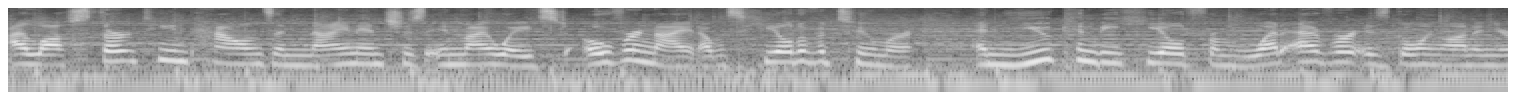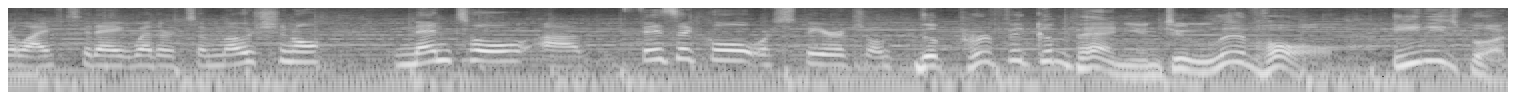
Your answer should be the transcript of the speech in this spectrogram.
I lost 13 pounds and 9 inches in my waist overnight. I was healed of a tumor, and you can be healed from whatever is going on in your life today, whether it's emotional, mental, uh, physical, or spiritual. The perfect companion to live whole. Amy's book,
